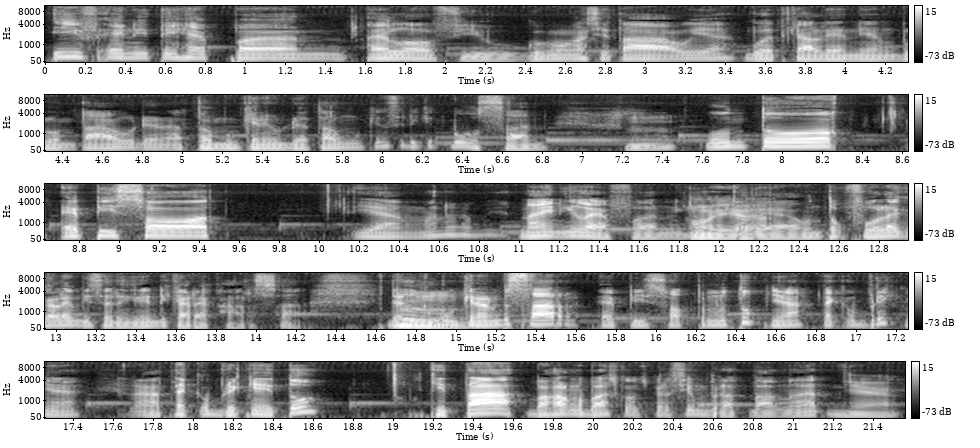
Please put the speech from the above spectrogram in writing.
if anything happen I love you gue mau ngasih tahu ya buat kalian yang belum tahu dan atau mungkin yang udah tahu mungkin sedikit bosan Hmm? untuk episode yang mana namanya 9-11 gitu Oh, iya. ya untuk fullnya kalian bisa dengerin di Karya Karsa dan Betul. kemungkinan besar episode penutupnya take a breaknya nah take a breaknya itu kita bakal ngebahas konspirasi yang berat banget Ya.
